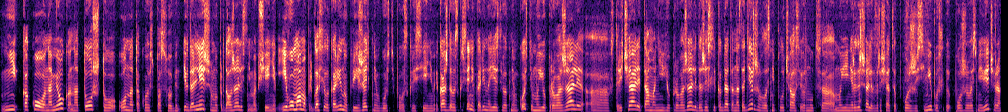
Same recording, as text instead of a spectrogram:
никакого намека на то, что он на такое способен. И в дальнейшем мы продолжали с ним общение. Его мама пригласила Карину приезжать к ним в гости по воскресеньям. И каждое воскресенье Карина ездила к ним в гости, мы ее провожали, э, встречали, там они ее провожали. Даже если когда-то она задерживалась, не получалось вернуться, мы ей не разрешали возвращаться позже семи, после, позже восьми вечера.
